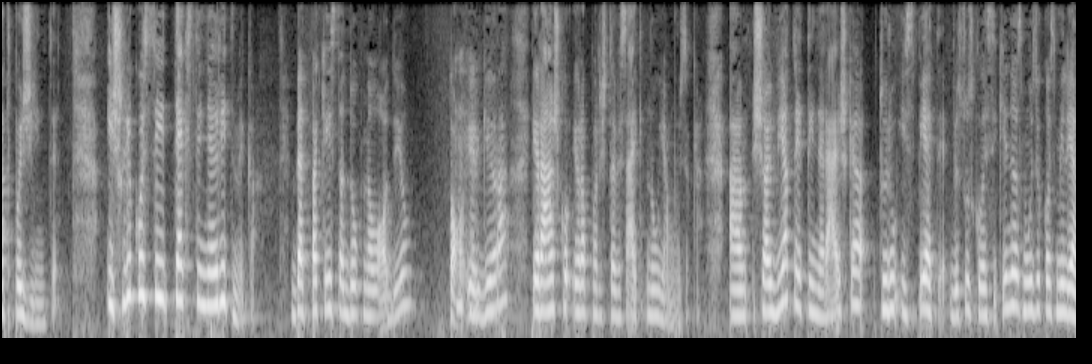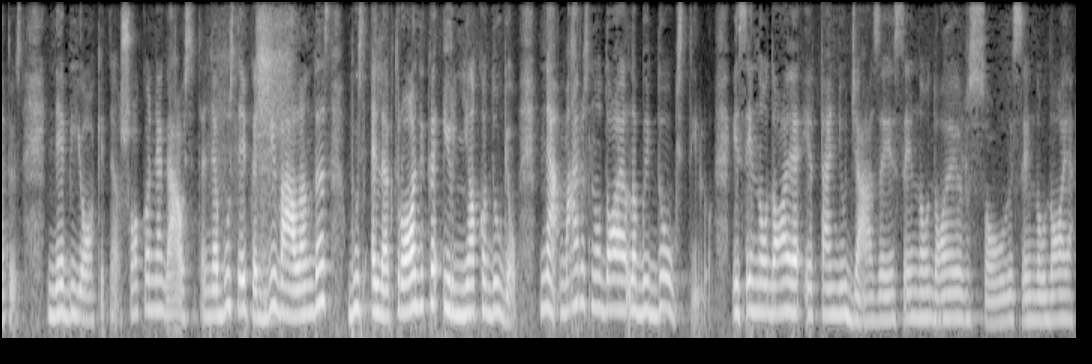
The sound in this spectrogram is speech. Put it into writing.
atpažinti. Išlikusi tekstinė ritmika, bet pakeista daug melodijų, to irgi yra. Ir aišku, yra parašyta visai nauja muzika. Šioje vietoje tai nereiškia, turiu įspėti visus klasikinės muzikos mylėtojus. Nebijokite, šoko negausite, nebus taip, kad dvi valandas bus elektronika ir nieko daugiau. Ne, Marius naudoja labai daug stilių. Jisai naudoja ir tą new jazzą, jisai naudoja ir soul, jisai naudoja,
